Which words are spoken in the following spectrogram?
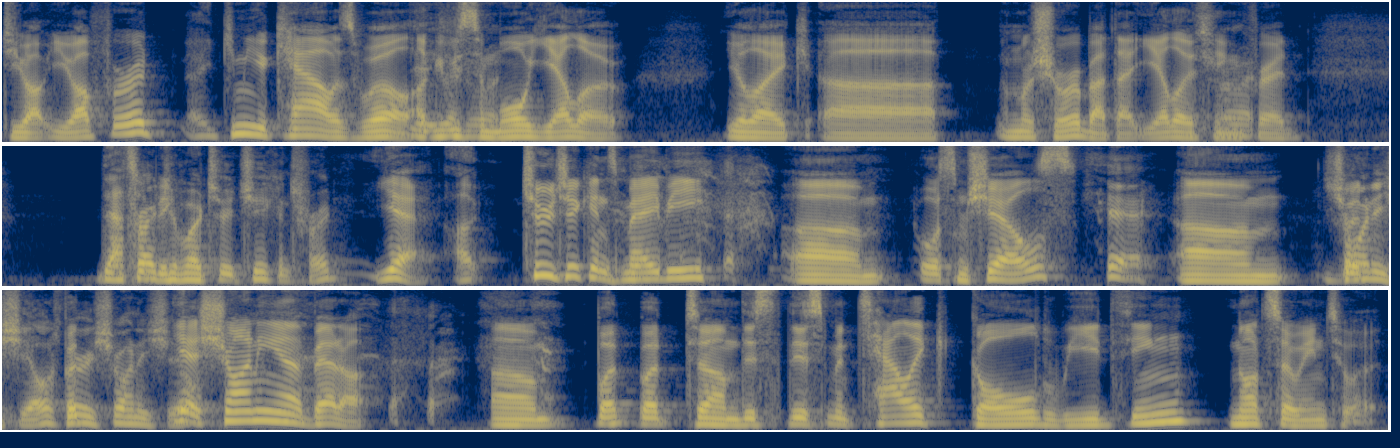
Do you up, you up for it? Uh, give me your cow as well. I'll give you some right. more yellow. You're like, uh, I'm not sure about that yellow thing, right. Fred. That's big- you my two chickens, Fred. yeah, uh, two chickens maybe, um, or some shells. Yeah. Um, Shiny but- shells, but- very shiny shells. Yeah, shinier better. um, but but um, this this metallic gold weird thing, not so into it.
